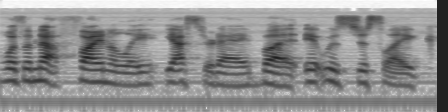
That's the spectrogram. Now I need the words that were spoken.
was enough finally yesterday, but it was just like,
